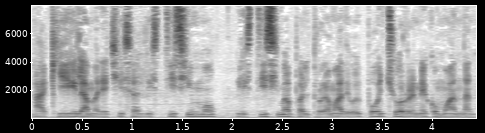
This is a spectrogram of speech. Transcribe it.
aquí la mariachiza listísimo, listísima para el programa de hoy. Poncho, René, ¿cómo andan?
